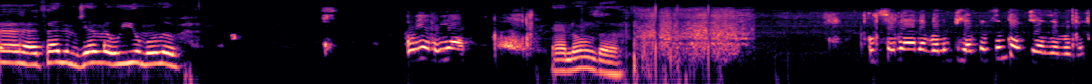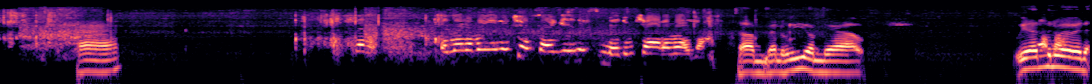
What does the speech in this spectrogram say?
Ee, efendim Cem ve uyuyorum oğlum. uyan uyan. Ha ne oldu? Bu sene arabanın plakasını takacağız ya bugün. Ha. Ben, ben arabayı yönetiyorum, sen gelirsin benimki arabayla. Tamam ben uyuyorum ya. Uyandırma Tamam. beni.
